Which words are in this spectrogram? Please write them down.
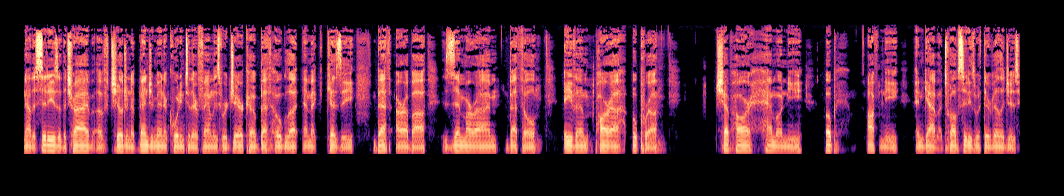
Now the cities of the tribe of children of Benjamin, according to their families, were Jericho, Beth Hoglah, Emek Kezi, Beth Arabah, Zemaraim, Bethel, Avim, Para, Ophrah, Chephar, Hamoni, Op, Ophni, and Gaba, twelve cities with their villages,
